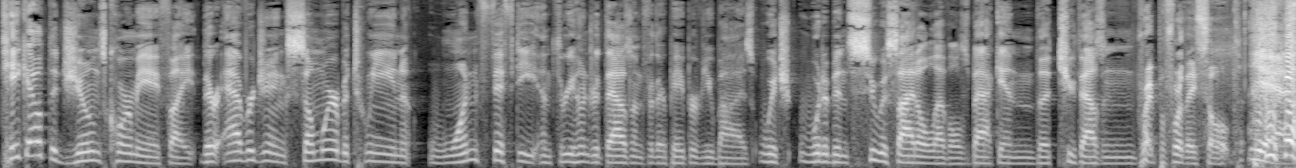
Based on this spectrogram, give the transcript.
take out the Jones Cormier fight, they're averaging somewhere between 150 and 300 thousand for their pay per view buys, which would have been suicidal levels back in the 2000 right before they sold. yeah,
